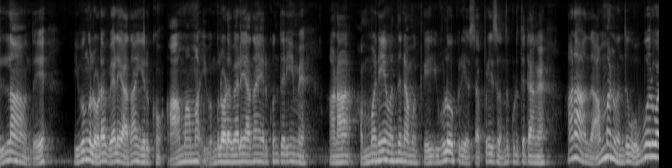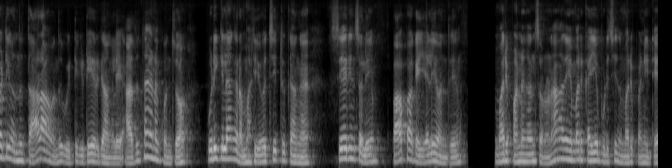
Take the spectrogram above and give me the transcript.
எல்லாம் வந்து இவங்களோட வேலையாக தான் இருக்கும். ஆமாம்மா இவங்களோட வேலையாக தான் இருக்கும்னு தெரியுமே. ஆனால் அம்மனே வந்து நமக்கு இவ்வளோ பெரிய சர்ப்ரைஸ் வந்து கொடுத்துட்டாங்க. ஆனால் அந்த அம்மன் வந்து ஒவ்வொரு வாட்டியும் வந்து தாரா வந்து விட்டுக்கிட்டே இருக்காங்களே அதுதான் எனக்கு கொஞ்சம் பிடிக்கலங்கிற மாதிரி யோசிச்சுட்டு இருக்காங்க. சரின்னு சொல்லி பாப்பா கையாலே வந்து இந்த மாதிரி பண்ணுங்கன்னு சொன்னோன்னா அதே மாதிரி கையை பிடிச்சி இந்த மாதிரி பண்ணிவிட்டு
